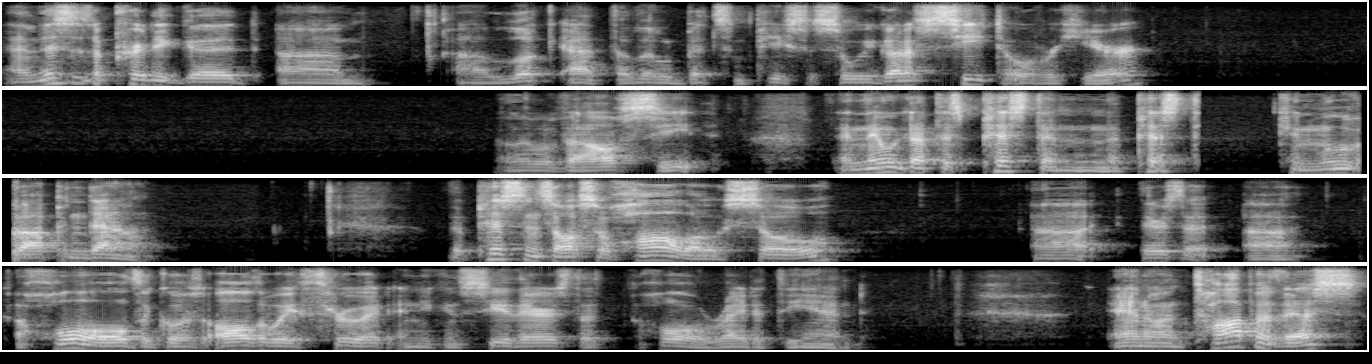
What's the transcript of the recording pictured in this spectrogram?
and this is a pretty good um, uh, look at the little bits and pieces. So we got a seat over here, a little valve seat, and then we got this piston, and the piston can move up and down. The piston's also hollow, so uh, there's a, a a hole that goes all the way through it and you can see there's the hole right at the end. And on top of this,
